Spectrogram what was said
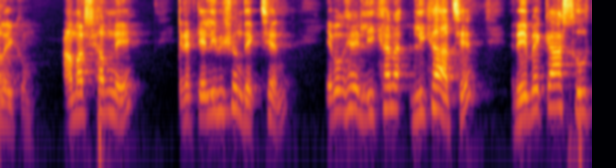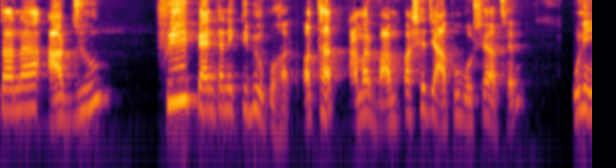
আলাইকুম। আমার সামনে এটা টেলিভিশন দেখছেন এবং এখানে লিখা লিখা আছে, রেবেকা, সুলতানা, আরজু, ফ্রি প্যান্টানিক টিভি উপহার। অর্থাৎ আমার বাম পাশে যে আপু বসে আছেন, উনি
